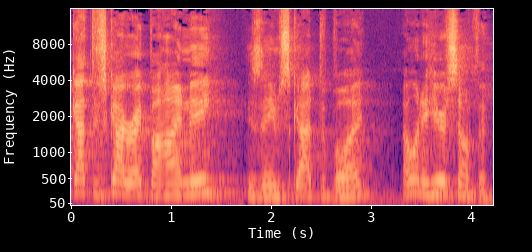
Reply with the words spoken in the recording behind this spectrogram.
I got this guy right behind me. His name's Scott DuBois. I want to hear something.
